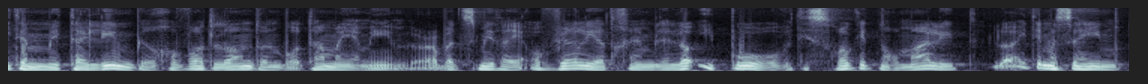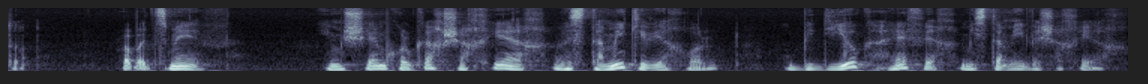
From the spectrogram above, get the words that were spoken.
הייתם מטיילים ברחובות לונדון באותם הימים, ורוברט סמית היה עובר לידכם ללא איפור ותסרוקת נורמלית, לא הייתם מזהים אותו. רוברט סמית, עם שם כל כך שכיח וסתמי כביכול, הוא בדיוק ההפך מסתמי ושכיח.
